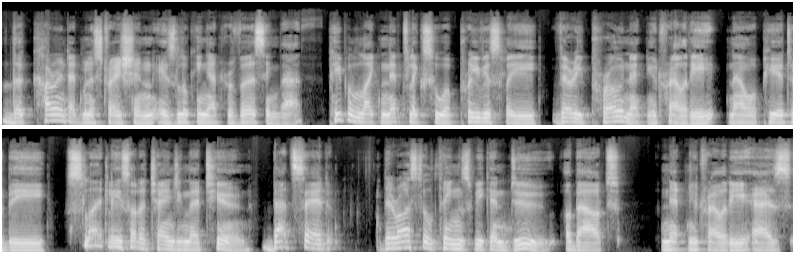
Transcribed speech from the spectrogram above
the current administration is looking at reversing that people like Netflix, who were previously very pro net neutrality, now appear to be slightly sort of changing their tune. That said, there are still things we can do about net neutrality as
